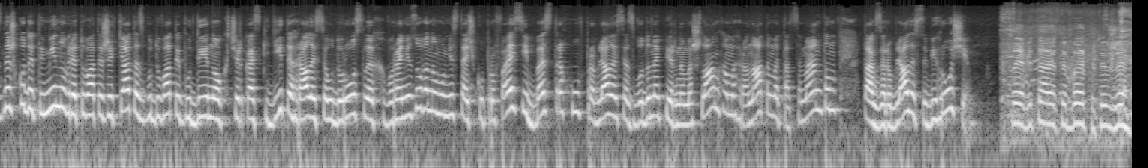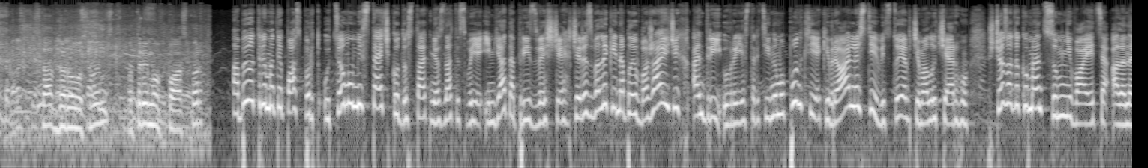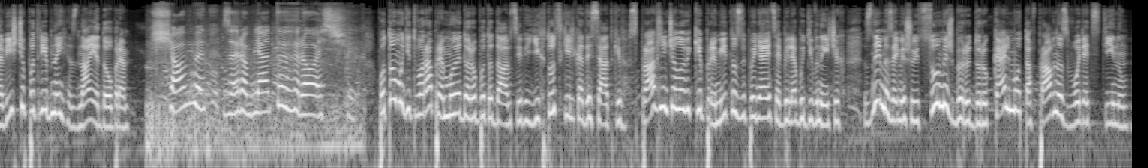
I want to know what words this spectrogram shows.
Знешкодити міну, врятувати життя та збудувати будинок. Черкаські діти гралися у дорослих. В організованому містечку професій без страху вправлялися з водонапірними шлангами, гранатами та цементом. Так заробляли собі гроші. Все, вітаю тебе. Ти, вже став дорослим, отримав паспорт. Аби отримати паспорт у цьому містечку, достатньо знати своє ім'я та прізвище. Через великий наплив бажаючих Андрій у реєстраційному пункті, як і в реальності, відстояв чималу чергу. Що за документ сумнівається, але навіщо потрібний, знає добре. щоб заробляти гроші. Потому дітвора прямує до роботодавців. Їх тут кілька десятків. Справжні чоловіки примітно зупиняються біля будівничих. З ними замішують суміш, беруть до рук кельму та вправно зводять стіну.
